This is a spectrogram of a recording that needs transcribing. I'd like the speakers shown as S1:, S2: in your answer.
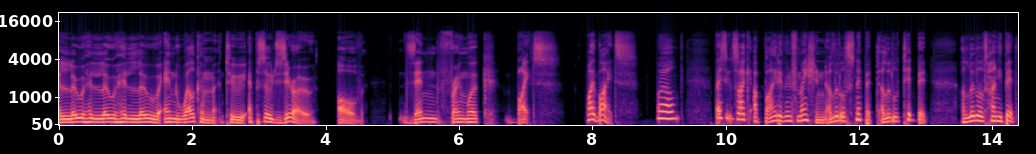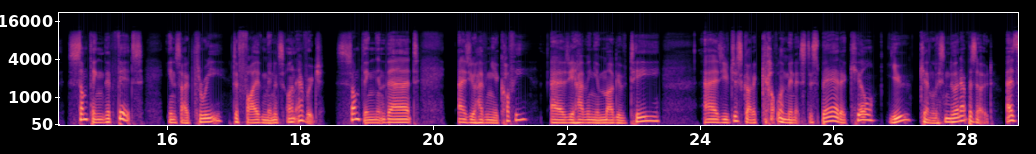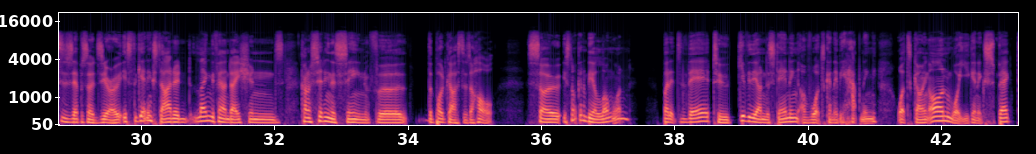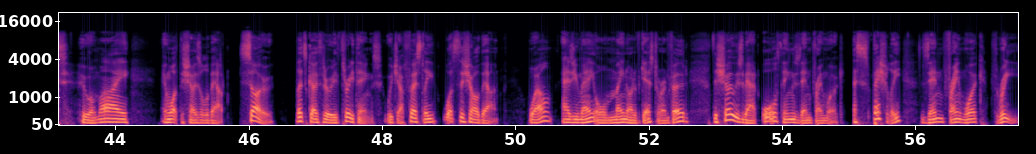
S1: Hello, hello, hello, and welcome to episode zero of Zend Framework Bytes. Why bytes? Well, basically, it's like a bite of information, a little snippet, a little tidbit, a little tiny bit, something that fits inside three to five minutes on average. Something that, as you're having your coffee, as you're having your mug of tea, as you've just got a couple of minutes to spare to kill, you can listen to an episode. As this is episode zero, it's the getting started, laying the foundations, kind of setting the scene for the podcast as a whole. So it's not going to be a long one, but it's there to give you the understanding of what's going to be happening, what's going on, what you can expect, who am I, and what the show's all about. So let's go through three things, which are firstly, what's the show about? Well, as you may or may not have guessed or inferred, the show is about all things Zend Framework, especially Zend Framework 3.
